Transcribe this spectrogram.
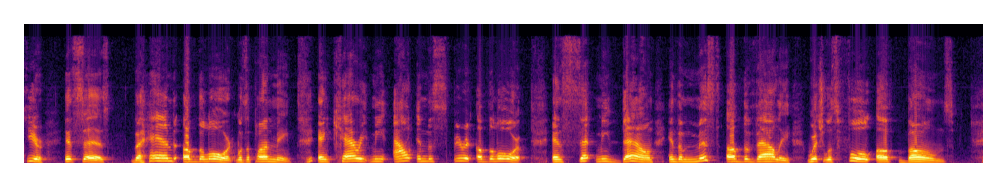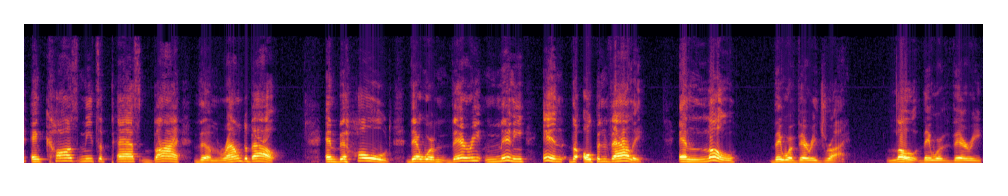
Here it says, the hand of the Lord was upon me and carried me out in the spirit of the Lord and set me down in the midst of the valley, which was full of bones. and caused me to pass by them round about. And behold, there were very many in the open valley. And lo, they were very dry. Lo, they were very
